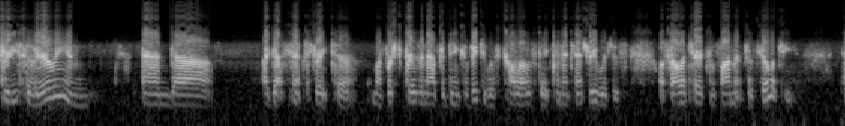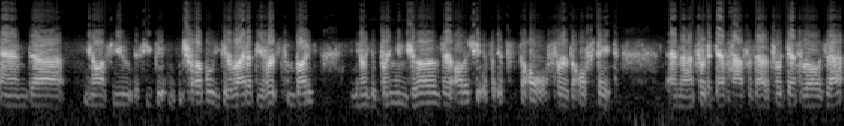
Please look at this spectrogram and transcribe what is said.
pretty severely, and and uh, I got sent straight to my first prison after being convicted was Colorado State Penitentiary, which is a solitary confinement facility. And uh, you know, if you if you get in trouble, you get a write up, you hurt somebody, you know, you're bringing drugs or all this shit. It's, it's the whole for the whole state, and uh, that's where the death house is at. That's where death row is at,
